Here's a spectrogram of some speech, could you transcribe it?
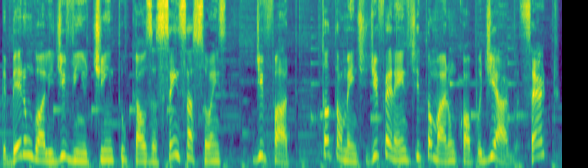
Beber um gole de vinho tinto causa sensações, de fato, totalmente diferente de tomar um copo de água, certo?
